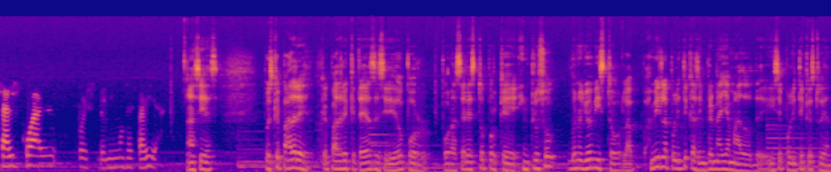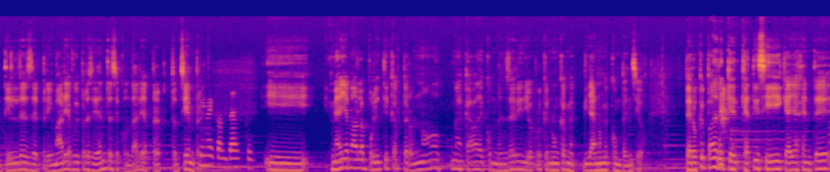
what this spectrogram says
tal cual pues venimos a esta vida. Así es. Pues qué padre, qué padre que te hayas decidido por, por hacer esto, porque incluso, bueno, yo he visto, la, a mí la política siempre me ha llamado, de, hice política estudiantil desde primaria, fui presidente, secundaria, siempre. Sí, me contaste. Y, me ha llamado la política, pero no me acaba de convencer y yo creo que nunca me, ya no me convenció. Pero qué padre que, que, a ti sí, que haya gente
